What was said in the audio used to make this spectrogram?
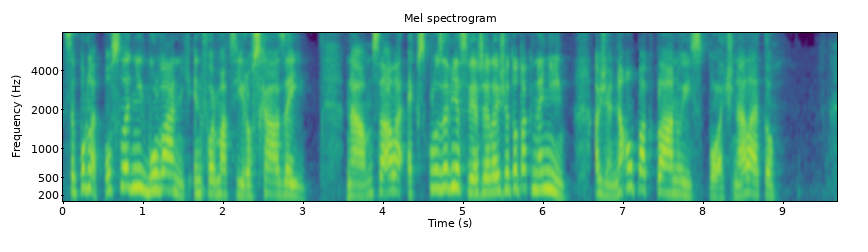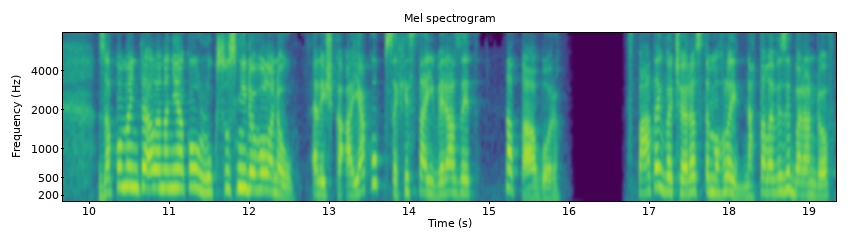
se podle posledních bulvárních informací rozcházejí. Nám se ale exkluzivně svěřili, že to tak není a že naopak plánují společné léto. Zapomeňte ale na nějakou luxusní dovolenou. Eliška a Jakub se chystají vyrazit na tábor. V pátek večer jste mohli na televizi Barandov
